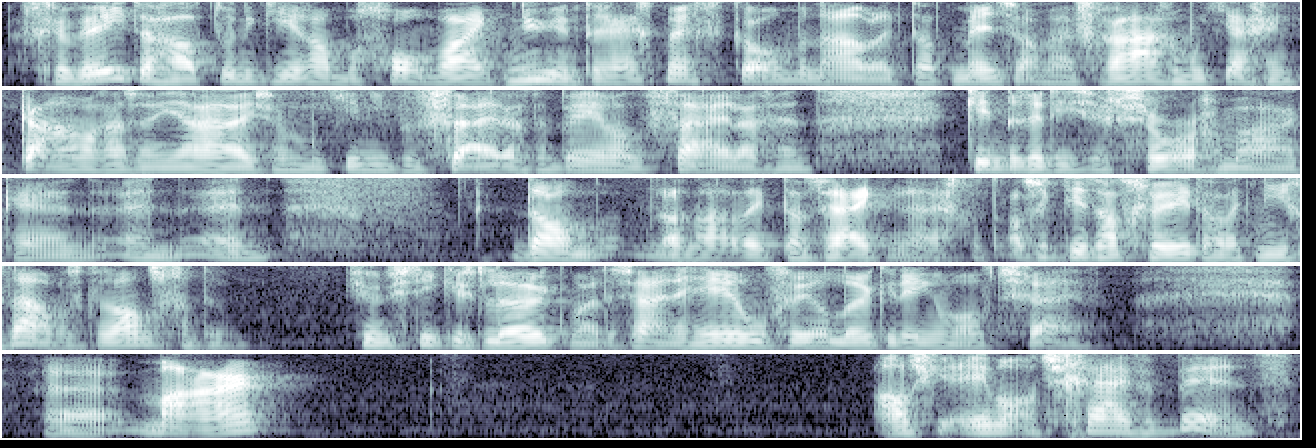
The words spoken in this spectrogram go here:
geweten had toen ik hier aan begon, waar ik nu in terecht ben gekomen, namelijk dat mensen aan mij vragen: moet jij geen camera's aan je huis, dan moet je niet beveiligd, dan ben je wel veilig. En kinderen die zich zorgen maken. En, en, en dan, dan, dan, zei ik: nou goed, als ik dit had geweten, had ik niet gedaan, was ik het anders gaan doen. Journalistiek is leuk, maar er zijn heel veel leuke dingen om over te schrijven. Uh, maar als je eenmaal aan het schrijven bent,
